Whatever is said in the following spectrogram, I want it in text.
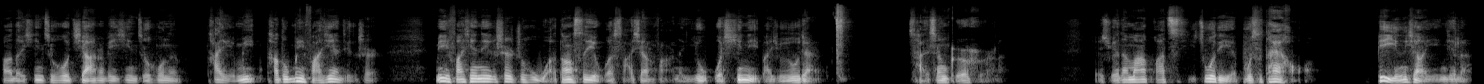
发短信之后加上微信之后呢，他也没他都没发现这个事儿，没发现那个事儿之后，我当时有个啥想法呢？有我心里吧就有点 产生隔阂了。就觉得妈瓜自己做的也不是太好，别影响人家了，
